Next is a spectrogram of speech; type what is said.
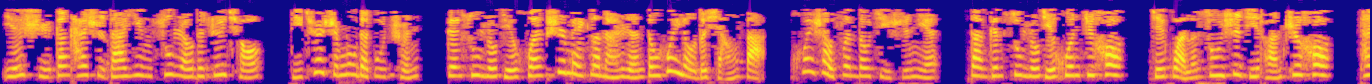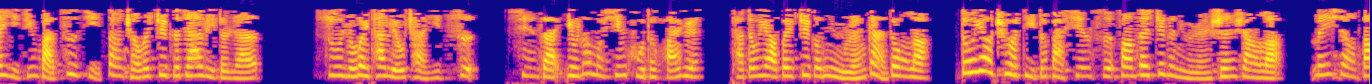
也许刚开始答应苏柔的追求，的确是目的不纯。跟苏柔结婚是每个男人都会有的想法。会少奋斗几十年，但跟苏柔结婚之后，接管了苏氏集团之后，他已经把自己当成了这个家里的人。苏柔为他流产一次，现在又那么辛苦的怀孕，他都要被这个女人感动了，都要彻底的把心思放在这个女人身上了。没想到，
